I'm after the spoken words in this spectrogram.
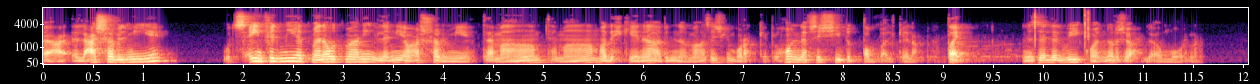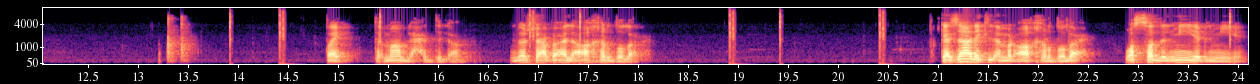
ال 10% و90% 88 إلى 110% تمام تمام. هذا حكيناها بالنماذج المركبة وهون نفس الشيء بتطبق الكلام. طيب ننزل للويك وين نرجع لأمورنا. طيب تمام لحد الآن. نرجع بقى لآخر ضلع. كذلك الأمر آخر ضلع. وصل للمية بالمية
